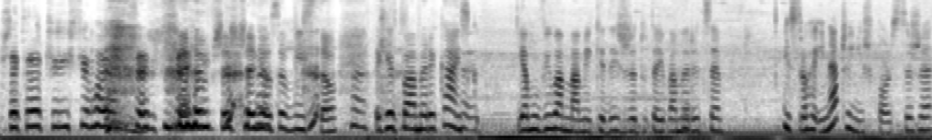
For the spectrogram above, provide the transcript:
Przekroczyliście moją przestrzeń. przestrzeń osobistą, tak jak po amerykańsku. Ja mówiłam mamie kiedyś, że tutaj w Ameryce jest trochę inaczej niż w Polsce, że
